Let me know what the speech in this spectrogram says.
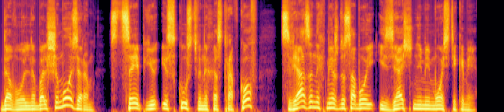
довольно большим озером с цепью искусственных островков, связанных между собой изящными мостиками.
